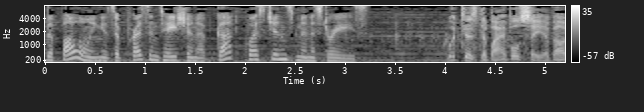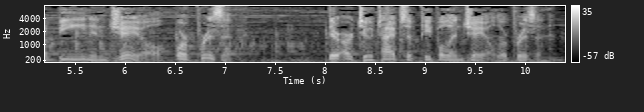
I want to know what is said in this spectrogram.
The following is a presentation of Got Questions Ministries. What does the Bible say about being in jail or prison? There are two types of people in jail or prison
